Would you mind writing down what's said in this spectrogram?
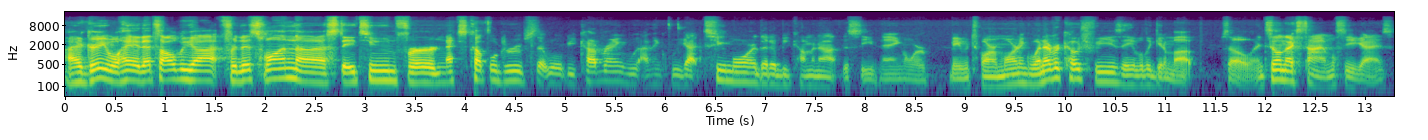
I agree. Well, hey, that's all we got for this one. Uh, stay tuned for next couple groups that we'll be covering. I think we got two more that'll be coming out this evening or maybe tomorrow morning, whenever Coach Fee is able to get them up. So until next time, we'll see you guys.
